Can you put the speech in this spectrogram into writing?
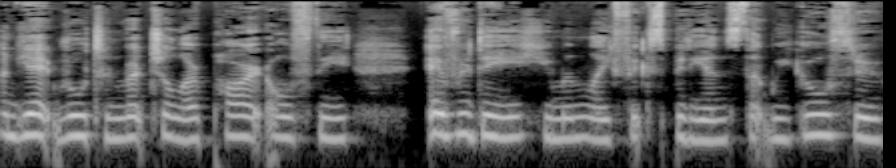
And yet, rote and ritual are part of the everyday human life experience that we go through.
